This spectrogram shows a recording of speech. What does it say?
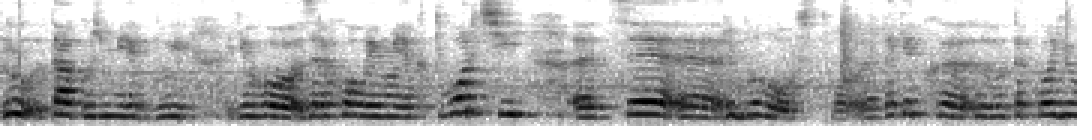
ну також ми якби його зараховуємо як творчий, е, це е, риболовство. Е, Так як е, такою,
